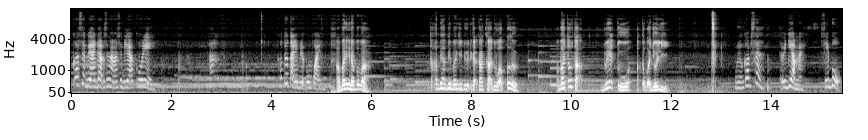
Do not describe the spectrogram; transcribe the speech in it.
Kau rasa beradab sangat masuk bilik aku ni? Ha? Kau tu tak ada bilik perempuan? Abah ni kenapa, Bah? Tak habis-habis bagi duit dekat kakak tu buat apa? Abah tahu tak? Duit tu akak buat joli. Mulut kau besar. Tak boleh diam eh? Sibuk.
